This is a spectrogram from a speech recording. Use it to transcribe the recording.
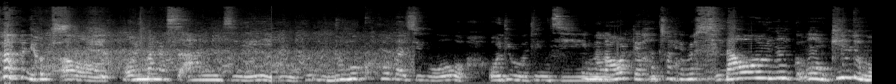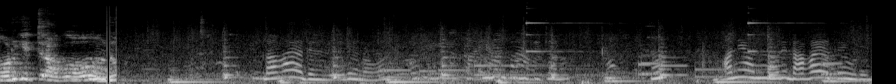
역시. 어, 얼마나 싸는지 어, 그런데 너무 커가지고 어디 어딘지 막 나올 때 한참 헤맸어. 나오는 거- 어, 길도 모르겠더라고 나가야 되는데 어디로 나가? 아니야 엄마 우리 나가야 돼 우리.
